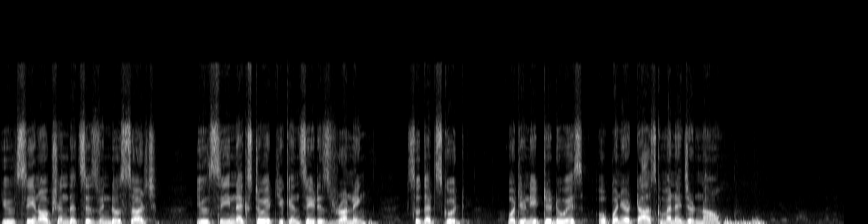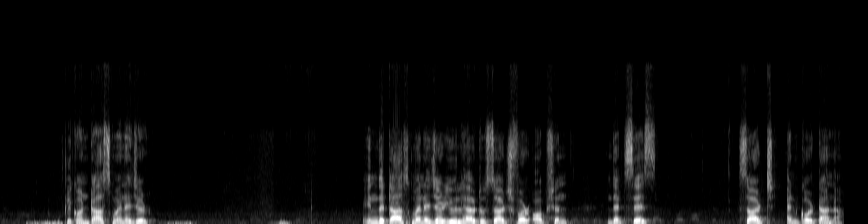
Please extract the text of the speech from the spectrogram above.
You'll see an option that says Windows search. You'll see next to it you can see it is running. So that's good. What you need to do is open your task manager now. Click on task manager. In the task manager you will have to search for option that says search and Cortana.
